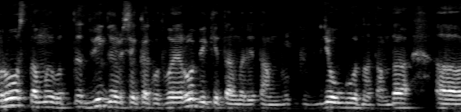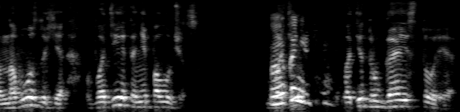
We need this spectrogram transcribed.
просто мы вот двигаемся как вот в аэробике там или там где угодно там, да, а, на воздухе. В воде это не получится. Воде, ну, конечно. В воде другая история.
